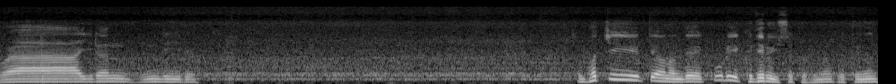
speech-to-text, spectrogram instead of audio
와, 이런 문딩이들. 지금 헛집 떼었는데 꿀이 그대로 있었거든요. 그랬더니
